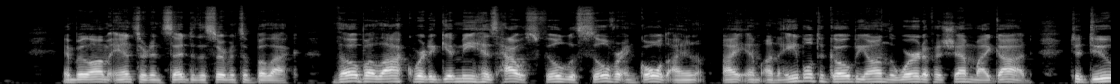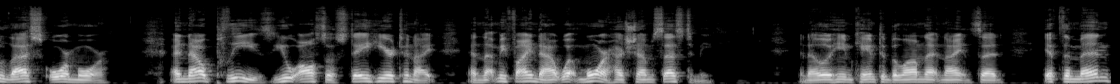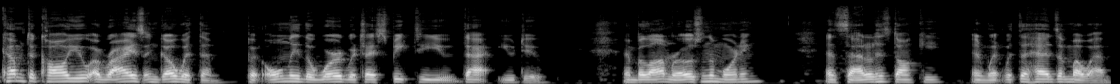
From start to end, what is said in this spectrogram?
And Balaam answered and said to the servants of Balak, Though Balak were to give me his house filled with silver and gold, I am, I am unable to go beyond the word of Hashem my God, to do less or more. And now please, you also stay here tonight, and let me find out what more Hashem says to me. And Elohim came to Balaam that night and said, if the men come to call you, arise and go with them, but only the word which I speak to you, that you do. And Balaam rose in the morning, and saddled his donkey, and went with the heads of Moab.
